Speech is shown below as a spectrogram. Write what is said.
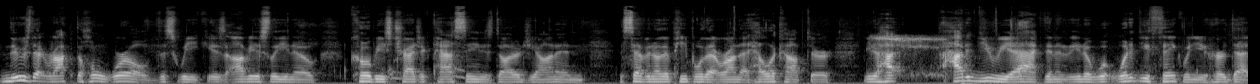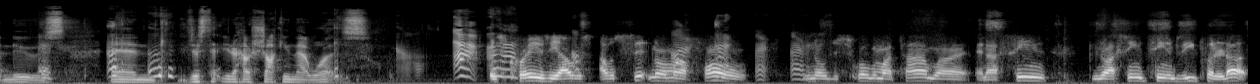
news that rocked the whole world this week is obviously you know Kobe's tragic passing, his daughter Gianna, and the seven other people that were on that helicopter. You know, how how did you react, and you know, what, what did you think when you heard that news, and just you know how shocking that was. It's crazy. I was I was sitting on my phone, you know, just scrolling my timeline, and I seen, you know, I seen TMZ put it up,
